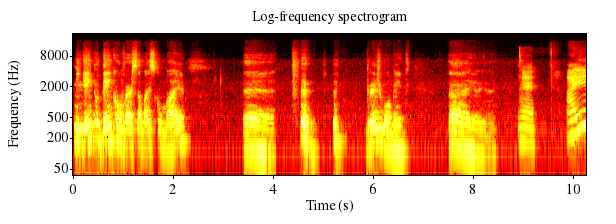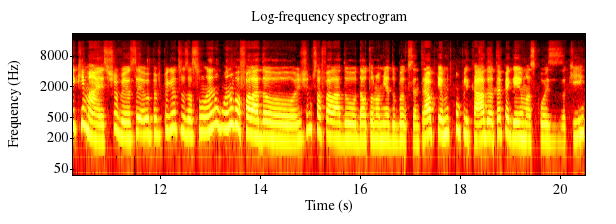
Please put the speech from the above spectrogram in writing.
ninguém do DEM conversa mais com o Maia. É... Grande momento. Ai, ai, ai. É. Aí, que mais? Deixa eu ver. Eu, peguei outros assuntos. Eu não, eu não vou falar do. A gente não precisa falar do, da autonomia do Banco Central, porque é muito complicado. Eu até peguei umas coisas aqui,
